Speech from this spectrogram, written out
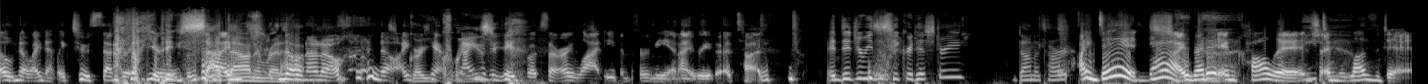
Oh no, I meant like two separate. you meant you sat down and read No, no, no, no. I Are can't. crazy? 900 page books are a lot even for me, and I read a ton. And did you read The Secret History, Donna Tartt? I did. Yeah, I read it in college and loved it.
